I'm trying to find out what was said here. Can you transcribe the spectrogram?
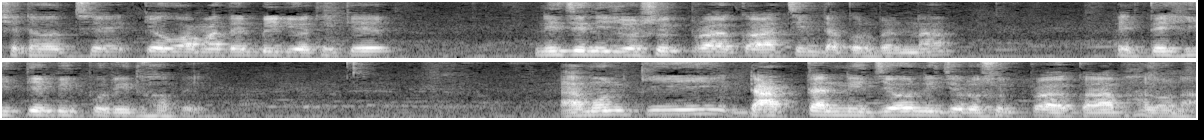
সেটা হচ্ছে কেউ আমাদের ভিডিও থেকে নিজে নিজে ওষুধ প্রয়োগ করার চিন্তা করবেন না, এতে হিতে বিপরীত হবে। এমনকি ডাক্তার নিজেও নিজের ওষুধ প্রয়োগ করা ভালো না।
